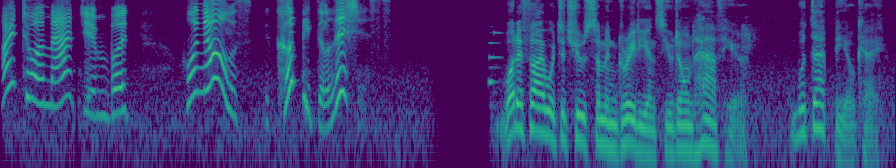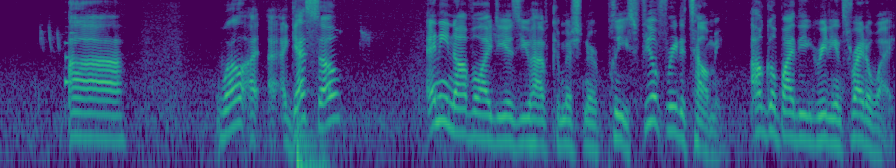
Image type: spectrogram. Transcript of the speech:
hard to imagine, but who knows? It could be delicious. What if I were to choose some ingredients you don't have here? Would that be okay? Uh, well, I, I guess so. Any novel ideas you have, Commissioner, please feel free to tell me. I'll go buy the ingredients right away.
